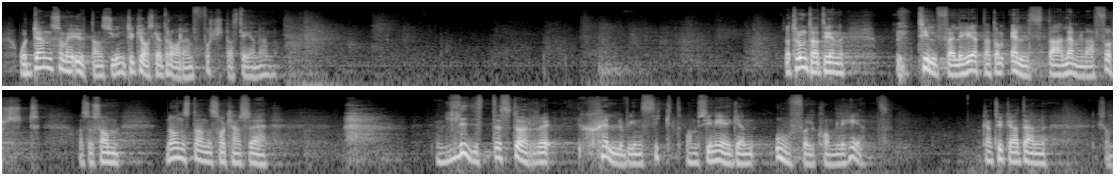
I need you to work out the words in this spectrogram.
Och den som är utan synd tycker jag ska dra den första stenen. Jag tror inte att det är en tillfällighet att de äldsta lämnar först. Alltså som någonstans har kanske lite större självinsikt om sin egen ofullkomlighet. Jag kan tycka att den liksom,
